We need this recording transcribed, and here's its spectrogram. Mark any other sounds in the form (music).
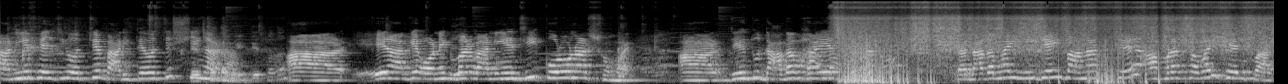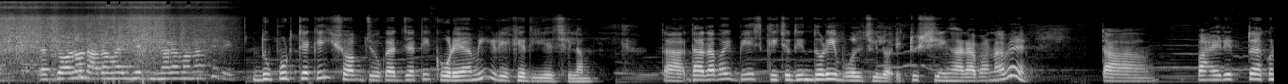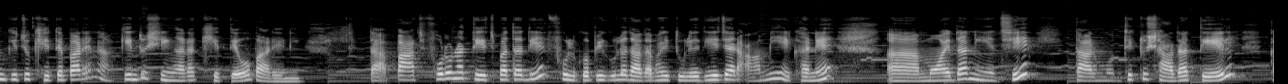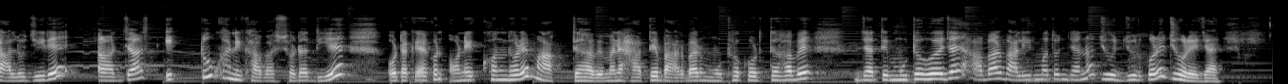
বানিয়ে ফেলছি হচ্ছে বাড়িতে হচ্ছে সিঙ্গারা। আর এর আগে অনেকবার বানিয়েছি করোনার সময়। আর যেহেতু দাদা ভাইয়ের তা দাদা ভাই নিজেই বানাচ্ছে আমরা সবাই হেল্পার। তা চলো দাদা ভাই যে সিঙ্গারা বানাচ্ছে দুপুর থেকেই সব জোগাড়জাটি করে আমি রেখে দিয়েছিলাম। তা দাদাভাই বেশ কিছুদিন ধরেই বলছিল একটু সিঙ্গারা বানাবে? তা বাইরের তো এখন কিছু খেতে পারে না কিন্তু সিঙ্গারা খেতেও পারেনি। তা পাঁচ ফোড়ন আর তেজপাতা দিয়ে ফুলকপিগুলো দাদাভাই তুলে দিয়েছে। আর আমি এখানে ময়দা নিয়েছি। তার মধ্যে একটু সাদা তেল, কালো জিরে আর জাস্ট একটুখানি খাবার সোডা দিয়ে ওটাকে এখন অনেকক্ষণ ধরে মাখতে হবে। মানে হাতে বারবার মুঠো করতে হবে যাতে মুঠো হয়ে যায়, আবার বালির মতন যেন ঝুরঝুর করে ঝরে যায়।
